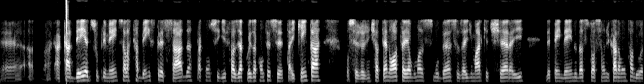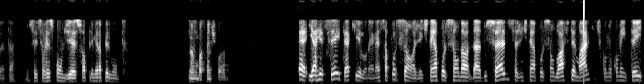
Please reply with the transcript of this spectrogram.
é, a, a, cadeia de suprimentos ela está bem estressada para conseguir fazer a coisa acontecer, tá? E quem está, ou seja, a gente até nota aí algumas mudanças aí de market share aí, dependendo da situação de cada montadora, tá? Não sei se eu respondi a sua primeira pergunta. Não, bastante claro. É, e a receita é aquilo, né? Nessa porção, a gente tem a porção da, da, do service, a gente tem a porção do aftermarket, como eu comentei,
